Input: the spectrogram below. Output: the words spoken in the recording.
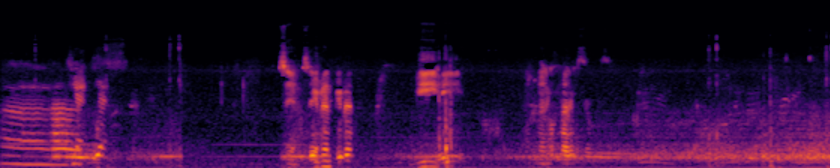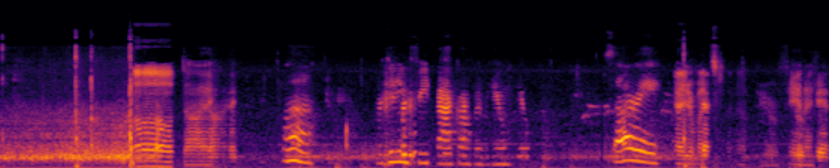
Uh, yeah, yes. So yeah, so even even we many Oh die. Huh. We're getting feedback off of you. Sorry. Yeah, your mic's picking up your fan I think.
